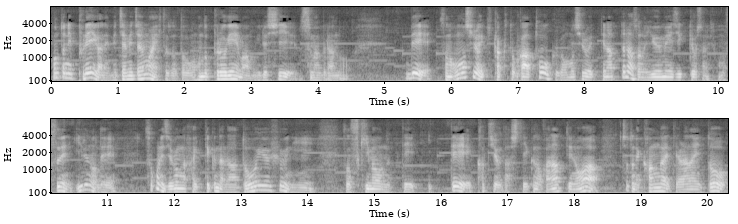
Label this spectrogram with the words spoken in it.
本当にプレイがねめちゃめちゃ上手い人だと本当プロゲーマーもいるしスマブラの。でその面白い企画とかトークが面白いってなったらその有名実況者の人もすでにいるのでそこに自分が入っていくならどういうふうにその隙間を塗っていって価値を出していくのかなっていうのはちょっとね考えてやらないと、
